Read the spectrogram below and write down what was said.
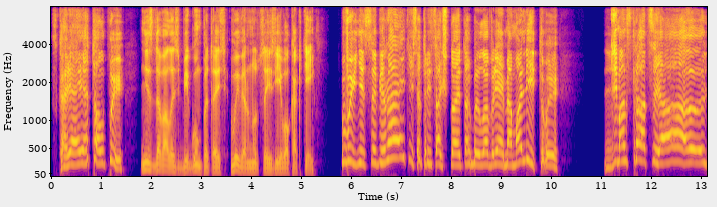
«Скорее толпы!» не сдавалась бегум, пытаясь вывернуться из его когтей. «Вы не собираетесь отрицать, что это было время молитвы?» «Демонстрация...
